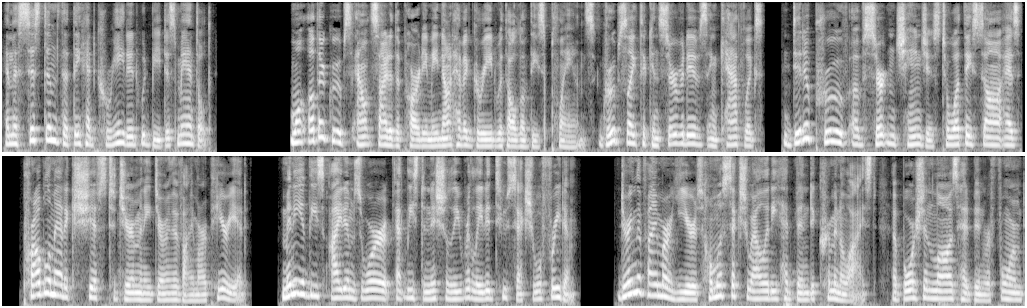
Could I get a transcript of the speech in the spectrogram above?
and the systems that they had created would be dismantled. While other groups outside of the party may not have agreed with all of these plans, groups like the conservatives and Catholics did approve of certain changes to what they saw as problematic shifts to Germany during the Weimar period. Many of these items were, at least initially, related to sexual freedom. During the Weimar years, homosexuality had been decriminalized, abortion laws had been reformed,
